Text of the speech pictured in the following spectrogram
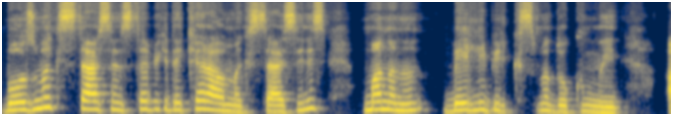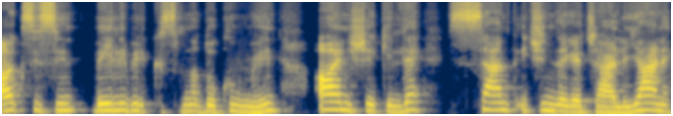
Bozmak isterseniz tabii ki de kar almak isterseniz mananın belli bir kısmına dokunmayın. Aksis'in belli bir kısmına dokunmayın. Aynı şekilde Sent için de geçerli. Yani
